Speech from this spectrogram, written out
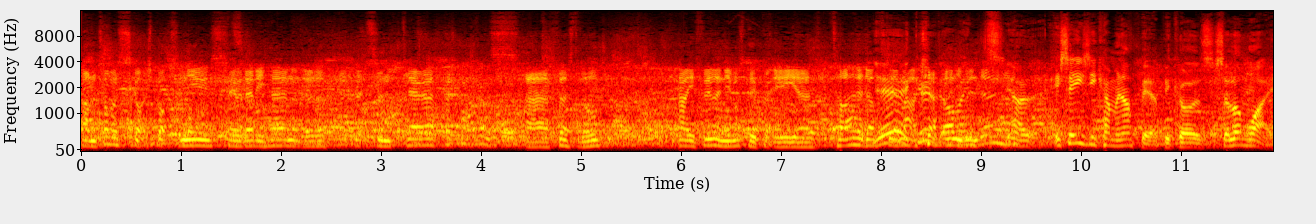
I'm Thomas, Scottish Boxing News, here with Eddie Hearn at the Blitz and Terror press conference. Uh, first of all, how are you feeling? You must be pretty uh, tired after Yeah, of good. I mean, it's, you know, it's easy coming up here because it's a long way,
